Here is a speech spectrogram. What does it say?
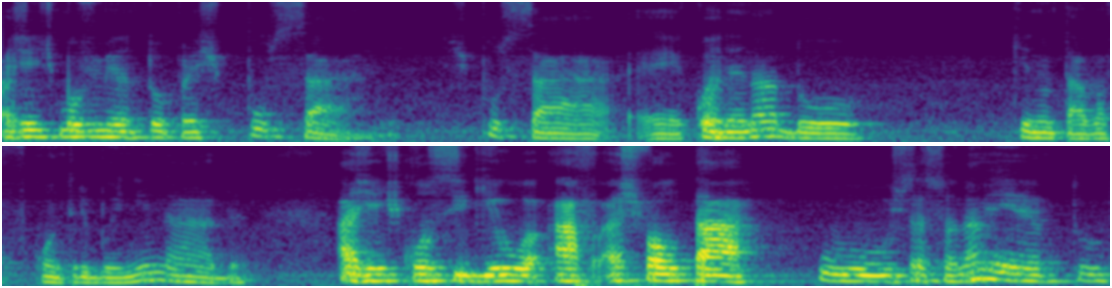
a gente movimentou para expulsar, expulsar é, coordenador, que não estava contribuindo em nada. A gente conseguiu asfaltar o estacionamento,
